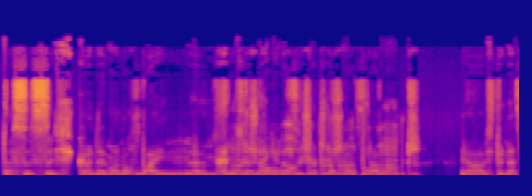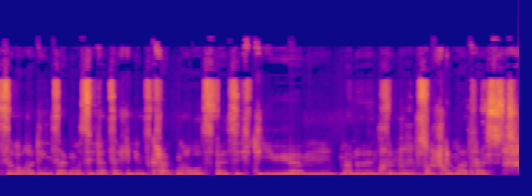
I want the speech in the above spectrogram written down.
Das ist, ich könnte immer noch weinen. Ähm, Ja, ich, denke, auch. Ich hätte total verpasst Bock hab. gehabt. Ja, ich bin letzte Woche Dienstag musste ich tatsächlich ins Krankenhaus, weil sich die ähm, Mandelentzündung verschlimmert hat.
